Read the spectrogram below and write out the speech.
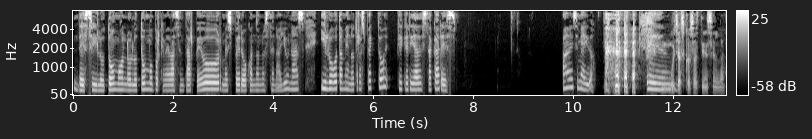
de si lo tomo o no lo tomo porque me va a sentar peor, me espero cuando no estén ayunas. Y luego también otro aspecto que quería destacar es... Ay, se me ha ido. Em, Muchas cosas tienes en la...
